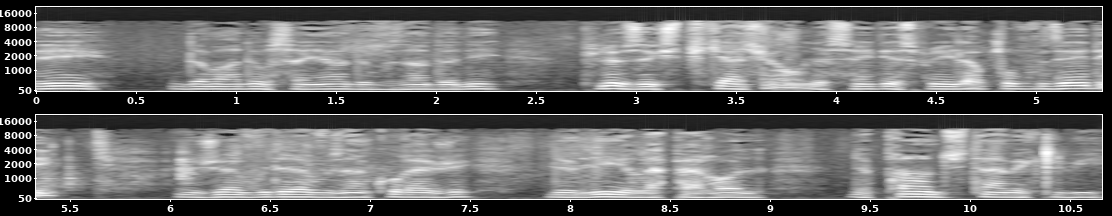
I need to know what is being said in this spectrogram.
et demander au Seigneur de vous en donner plus d'explications. Le Saint-Esprit est là pour vous aider. Je voudrais vous encourager de lire la parole, de prendre du temps avec lui,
